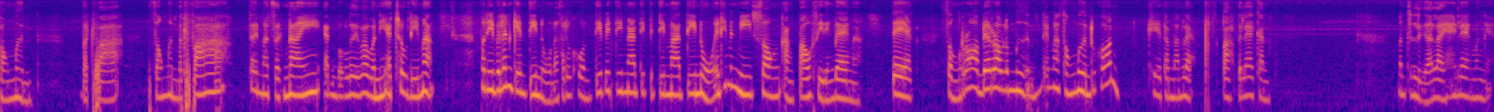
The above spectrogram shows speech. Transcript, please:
สองหมื่นบัตรฟ้าสองหมื่นบัตรฟ้า ได้มาจากไหนแอดบอกเลยว่าวันนี้แอดโชคดีมากพอดีไปเล่นเกมตีหนูนะคะทุกคน ตีไปตีมาตีไปตีมาตีหนูไอ้ที่มันมีซองอ่างเปาสีแดงๆนะแตกสองรอบได้รอบละหมื่นได้มาสองหมื่นทุกคน โอเคตามนั้นแหละ ปะไปแลกกัน มันจะเหลืออะไรให้แลกมั่งเนี่ย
